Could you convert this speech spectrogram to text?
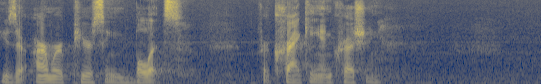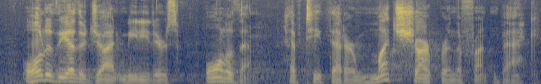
These are armor piercing bullets for cracking and crushing. All of the other giant meat eaters, all of them, have teeth that are much sharper in the front and back,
